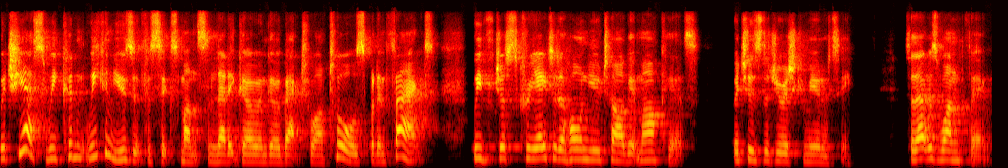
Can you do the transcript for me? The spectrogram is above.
which yes we can we can use it for 6 months and let it go and go back to our tours but in fact we've just created a whole new target market which is the Jewish community. So that was one thing.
